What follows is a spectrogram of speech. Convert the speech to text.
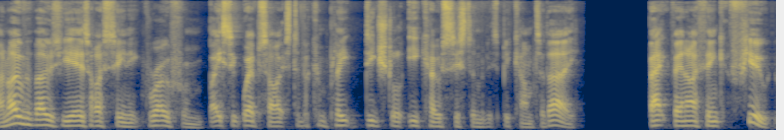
and over those years I've seen it grow from basic websites to the complete digital ecosystem that it's become today. Back then, I think few,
